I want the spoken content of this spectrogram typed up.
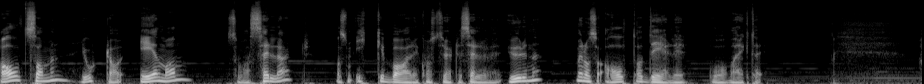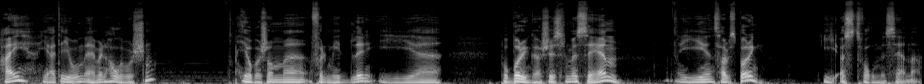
Alt sammen gjort av én mann som var selvlært, og som ikke bare konstruerte selve urene, men også alt av deler og verktøy. Hei, jeg heter Jon Emil Halvorsen. Jeg jobber som eh, formidler i, eh, på Borgarsyssel museum i Sarpsborg, i Østfoldmuseene.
